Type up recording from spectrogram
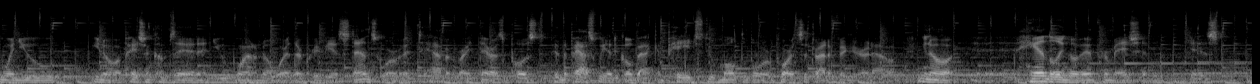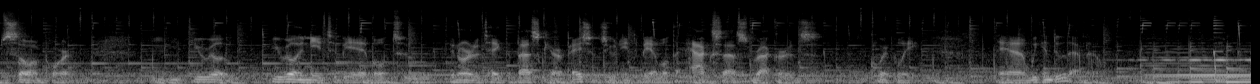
when you you know, a patient comes in and you want to know where their previous stents were, to have it right there, as opposed to in the past we had to go back and page through multiple reports to try to figure it out. You know, handling of information is so important. You, you really, you really need to be able to, in order to take the best care of patients, you need to be able to access records quickly. And we can do that now.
